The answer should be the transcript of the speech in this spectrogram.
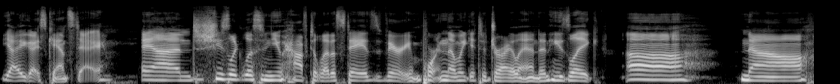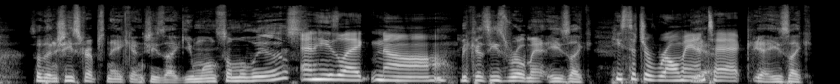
Yeah, you guys can't stay. And she's like, Listen, you have to let us stay. It's very important that we get to dry land. And he's like, Uh, nah. So then she strips naked and she's like, You want some of this? And he's like, Nah. because he's romantic. He's like, He's such a romantic. Yeah, he's like,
